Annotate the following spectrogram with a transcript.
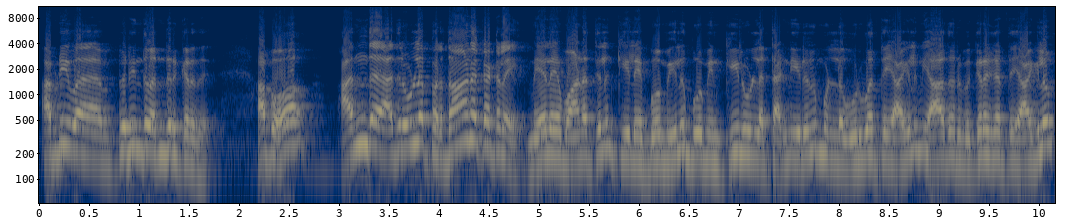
அப்படி வ- பிரிந்து வந்திருக்கிறது. அப்போது அந்த அதில் உள்ள பிரதான கட்டளை மேலே வானத்திலும் கீழே பூமியிலும் பூமியின் கீழ் உள்ள தண்ணீரிலும் உள்ள உருவத்தை ஆகிலும் யாதொரு விக்கிரகத்தை ஆகிலும்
